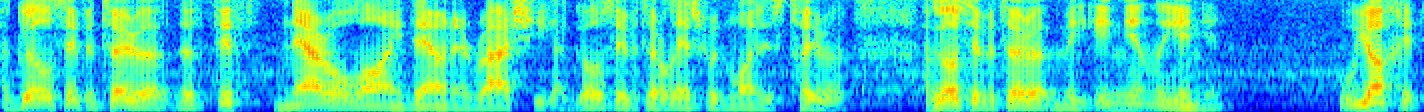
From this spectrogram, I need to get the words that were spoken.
Hagol Sefer Torah, the fifth narrow line down in Rashi. Hagol Sefer Torah, last word in line is Torah. Hagol Sefer Torah, me inyan li inyan. Hu yachid.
